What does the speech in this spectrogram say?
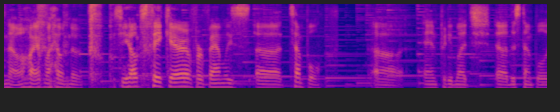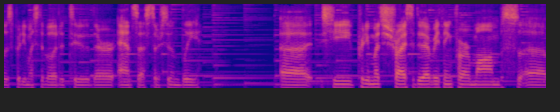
no, I have my own notes. She helps take care of her family's uh, temple, uh, and pretty much uh, this temple is pretty much devoted to their ancestor Sun Li. Uh, she pretty much tries to do everything for her mom's uh,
